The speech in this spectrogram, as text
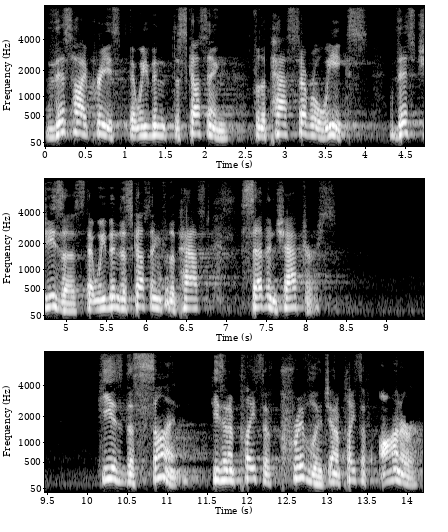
This high priest that we've been discussing for the past several weeks, this Jesus that we've been discussing for the past seven chapters, he is the son. He's in a place of privilege and a place of honor.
